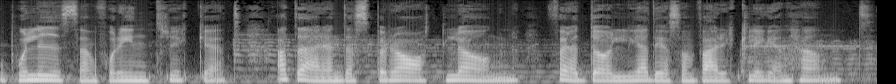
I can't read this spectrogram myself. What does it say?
och polisen får intrycket att det är en desperat lögn för att dölja det som verkligen hänt.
